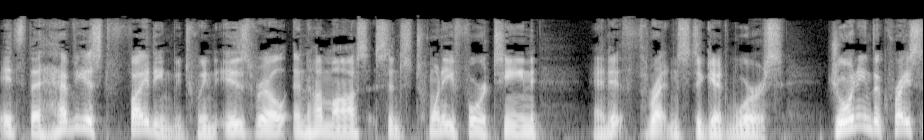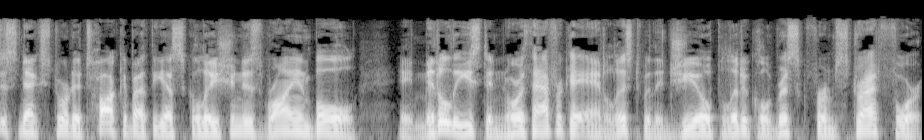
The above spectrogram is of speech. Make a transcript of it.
It's the heaviest fighting between Israel and Hamas since 2014, and it threatens to get worse. Joining the crisis next door to talk about the escalation is Ryan Bohl, a Middle East and North Africa analyst with a geopolitical risk firm Stratfor.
